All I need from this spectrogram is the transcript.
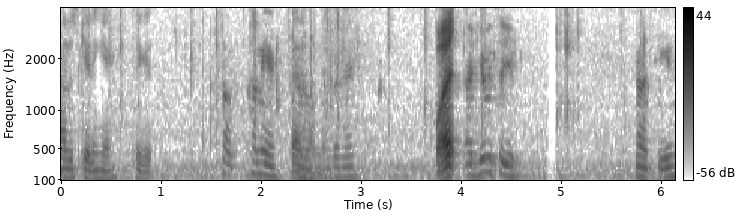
I'm just kidding here. Take it. Come, come here. Got No, him. over here. What? I give it to you. No, it's you.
